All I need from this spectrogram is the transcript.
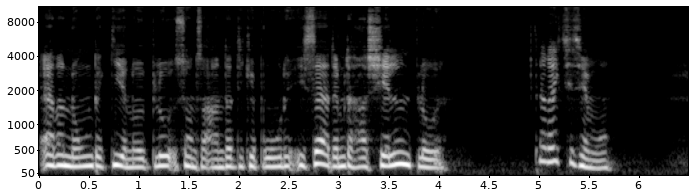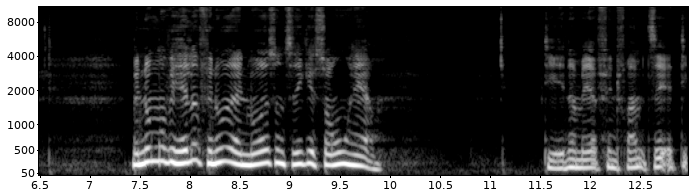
er der nogen, der giver noget blod, sådan så andre de kan bruge det. Især dem, der har sjældent blod. Det er rigtigt, siger mor. Men nu må vi hellere finde ud af en måde, så I kan sove her. De ender med at finde frem til, at de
